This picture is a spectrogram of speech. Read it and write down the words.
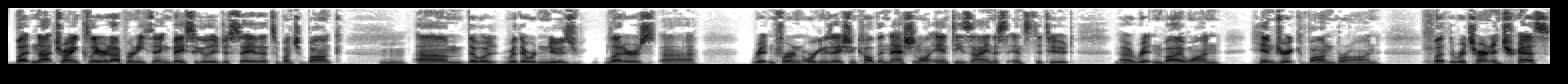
but not try and clear it up or anything. Basically, just say that's a bunch of bunk. Um, there were where there were newsletters uh, written for an organization called the National Anti-Zionist Institute, uh, written by one Hendrik von Braun, but the return address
